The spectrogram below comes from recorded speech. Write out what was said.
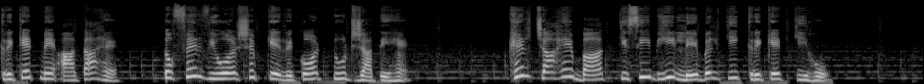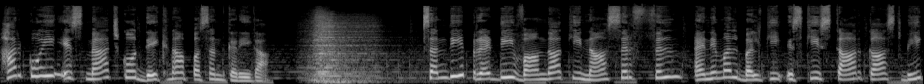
क्रिकेट में आता है तो फिर व्यूअरशिप के रिकॉर्ड टूट जाते हैं। फिर चाहे बात किसी भी लेबल की क्रिकेट की हो। हर कोई इस मैच को देखना पसंद करेगा। संदीप रेड्डी वांगा की न सिर्फ़ फ़िल्म एनिमल बल्कि इसकी स्टार कास्ट भी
